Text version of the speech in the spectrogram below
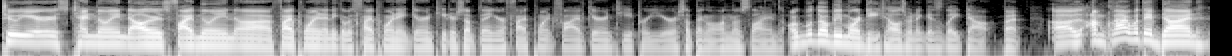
two years, ten million dollars, five million, uh, five point. I think it was five point eight guaranteed or something, or five point five guaranteed per year or something along those lines. Or well, there'll be more details when it gets leaked out, but uh, I'm glad what they've done,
